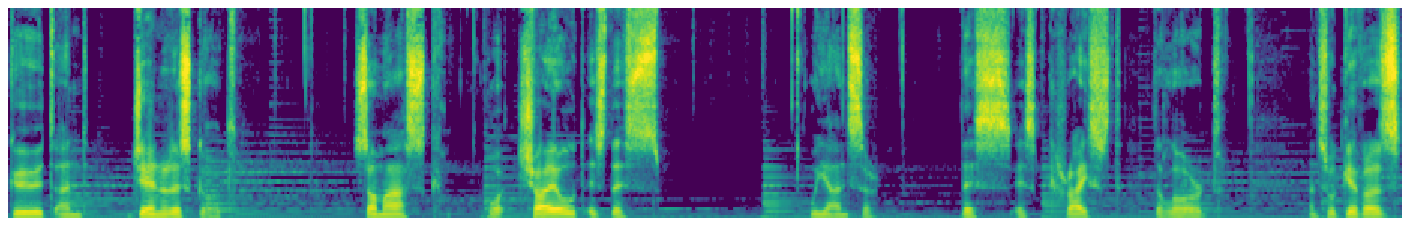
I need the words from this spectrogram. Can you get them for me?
Good and generous God. Some ask, What child is this? We answer, This is Christ the Lord. And so give us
